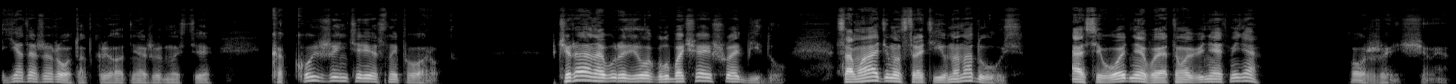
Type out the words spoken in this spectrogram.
Я даже рот открыл от неожиданности. Какой же интересный поворот. Вчера она выразила глубочайшую обиду, сама демонстративно надулась, а сегодня в этом обвиняет меня. О, женщины!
